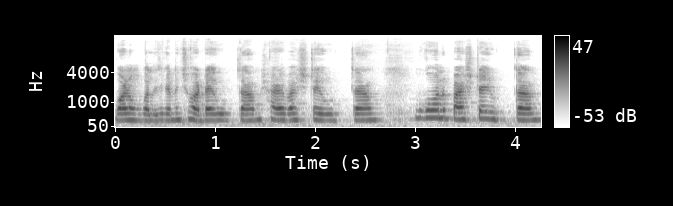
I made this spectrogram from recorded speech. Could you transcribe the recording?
গরমকালে যেখানে ছটায় উঠতাম, সাড়ে পাঁচটায় উঠতাম কখনো পাঁচটায় উঠতাম।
